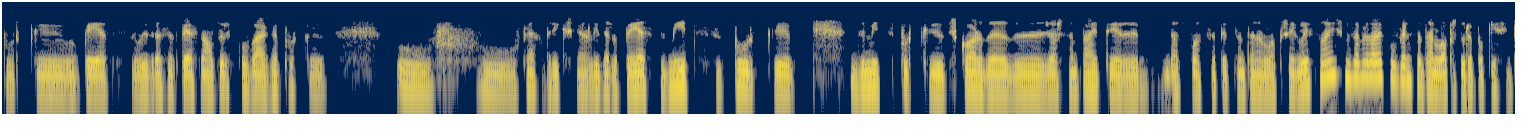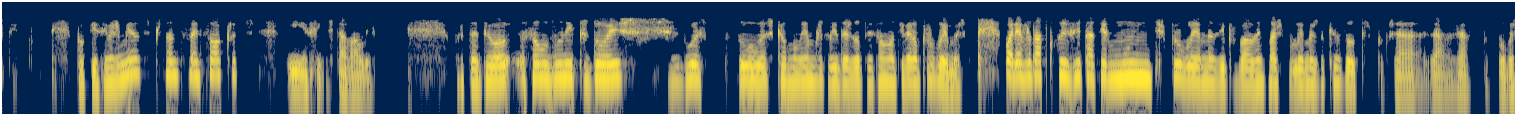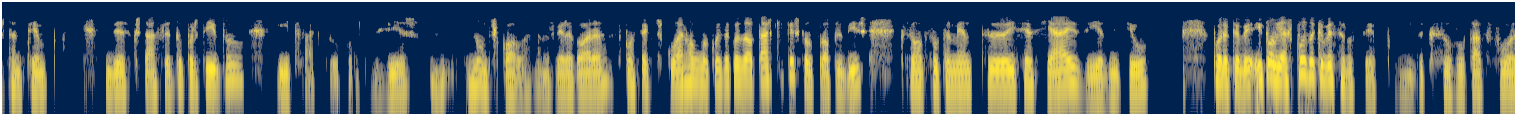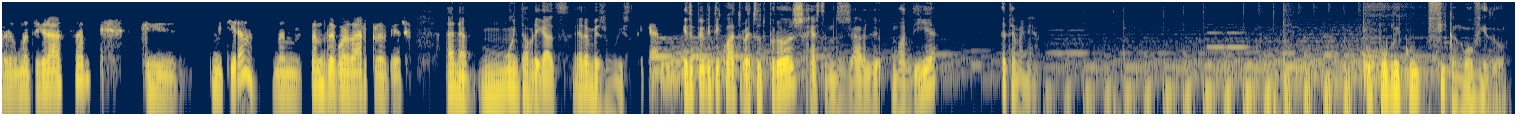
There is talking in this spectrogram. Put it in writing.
porque o PS, a liderança do PS na altura ficou vaga porque o, o Ferro Rodrigues, que era líder do PS, demite-se porque demite-se porque discorda de Jorge Sampaio ter dado posse a Pedro Santana Lopes em eleições, mas a verdade é que o governo Santana Lopes dura pouquíssimo tempo. Pouquíssimos meses, portanto, vem Sócrates e, enfim, estava ali. Portanto, eu, são os únicos dois, duas pessoas que eu me lembro de líderes da oposição não tiveram problemas. Agora, é verdade que o Rui está a ter muitos problemas e provavelmente mais problemas do que os outros, porque já, já, já passou bastante tempo desde que está à frente do partido e, de facto, como tu dizias, não descola. Vamos ver agora se consegue descolar alguma coisa com as autárquicas, que ele próprio diz que são absolutamente essenciais e admitiu pôr a cabeça, e aliás, pôs a cabeça no cepo, de que se o resultado for uma desgraça, que demitirá. Vamos, vamos aguardar para ver. Ana, muito obrigado. Era mesmo isto. Obrigado. E do P24 é tudo por hoje. Resta-me desejar-lhe um bom dia até amanhã. O público fica no ouvido.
